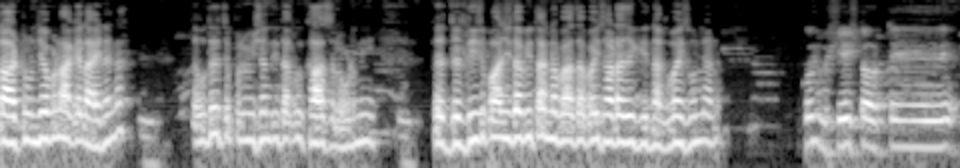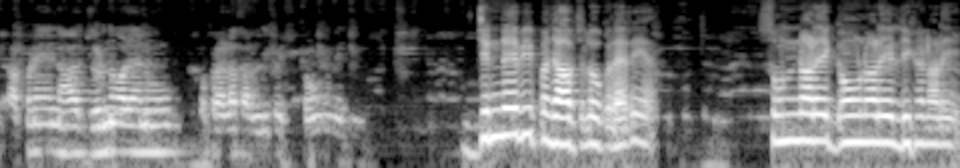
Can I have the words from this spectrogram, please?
ਕਾਰਟੂਨ ਜੇ ਬਣਾ ਕੇ ਲਾਏ ਨੇ ਨਾ। ਤੇ ਉਹਦੇ ਚ ਪਰਮਿਸ਼ਨ ਦੀ ਤਾਂ ਕੋਈ ਖਾਸ ਲੋੜ ਨਹੀਂ। ਤੇ ਜਗਦੀਸ਼ ਭਾਜੀ ਦਾ ਵੀ ਧੰਨਵਾਦ ਆ ਭਾਈ ਸਾਡਾ ਜੀ ਨਗਮਾ ਹੀ ਸੁਣ ਲੈਣ। ਕੋਈ ਵਿਸ਼ੇਸ਼ ਤੌਰ ਤੇ ਆਪਣੇ ਨਾਲ ਜੁੜਨ ਵਾਲਿਆਂ ਨੂੰ ਉਪਰਾਲਾ ਕਰਨ ਦੀ ਕੋਸ਼ਿਸ਼ ਕਰੋਗੇ ਮੇਰੀ ਜਿੰਨੇ ਵੀ ਪੰਜਾਬ 'ਚ ਲੋਕ ਰਹਿ ਰਹੇ ਆ ਸੁਣਨ ਵਾਲੇ ਗਾਉਣ ਵਾਲੇ ਲਿਖਣ ਵਾਲੇ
